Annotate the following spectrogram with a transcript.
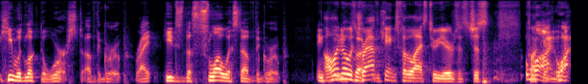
he would look the worst of the group. Right. He's the slowest of the group. All I know is DraftKings for the last two years. It's just well, I, well,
